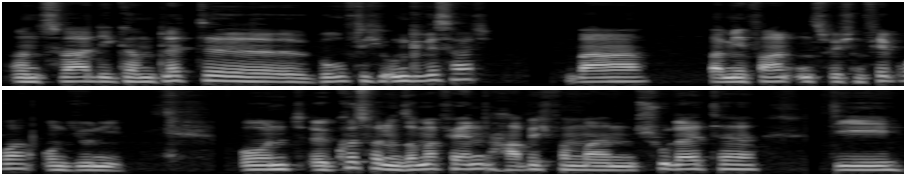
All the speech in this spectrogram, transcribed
Und zwar die komplette berufliche Ungewissheit war bei mir vorhanden zwischen Februar und Juni. Und äh, kurz vor den Sommerferien habe ich von meinem Schulleiter die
